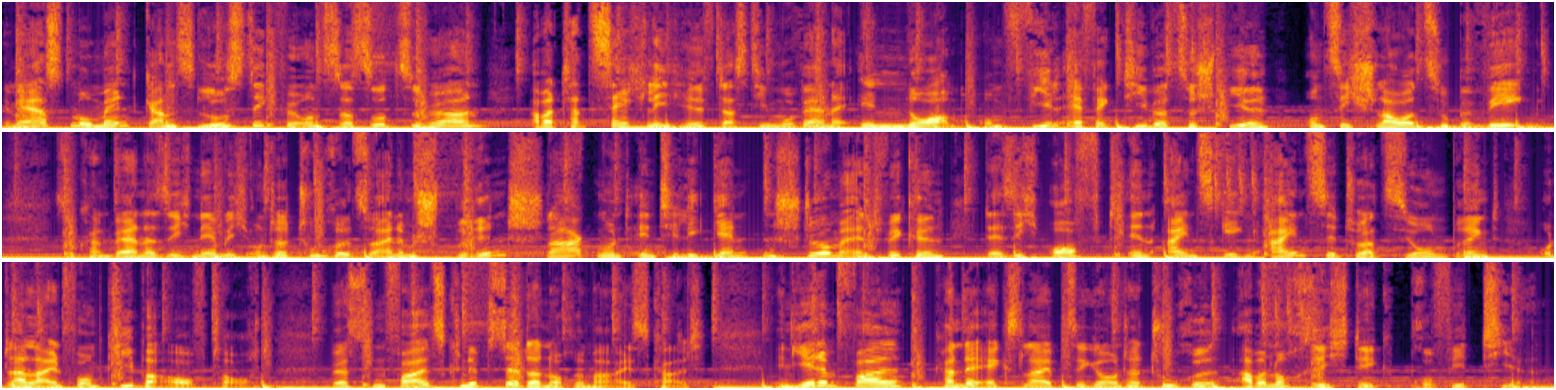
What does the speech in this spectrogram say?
Im ersten Moment ganz lustig für uns das so zu hören, aber tatsächlich hilft das Timo Werner enorm, um viel effektiver zu spielen und sich schlauer zu bewegen. So kann Werner sich nämlich unter Tuchel zu einem sprintstarken und intelligenten Stürmer entwickeln, der sich oft in 1 gegen 1 Situationen bringt und allein vorm Keeper auftaucht. Bestenfalls knipst er dann noch immer eiskalt. In jedem Fall kann der Ex-Leipziger unter Tuchel aber noch richtig profitieren.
